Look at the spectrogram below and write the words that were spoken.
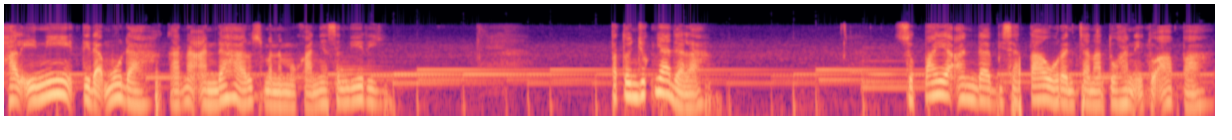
hal ini tidak mudah karena Anda harus menemukannya sendiri. Petunjuknya adalah supaya Anda bisa tahu rencana Tuhan itu apa,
